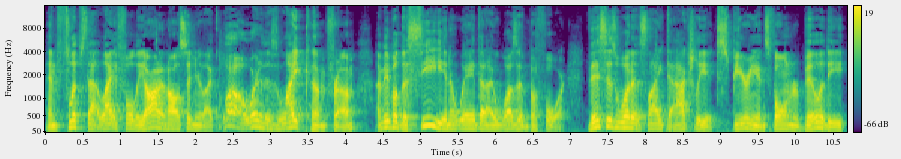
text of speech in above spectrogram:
and flips that light fully on, and all of a sudden you're like, whoa, where did this light come from? I'm able to see in a way that I wasn't before. This is what it's like to actually experience vulnerability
